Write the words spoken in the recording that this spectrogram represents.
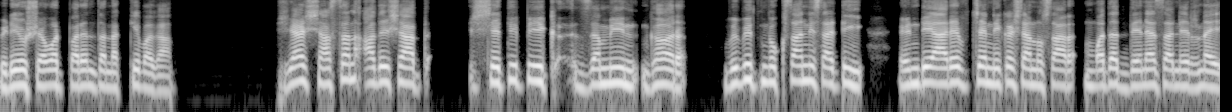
व्हिडिओ शेवटपर्यंत नक्की बघा. या शासन आदेशात शेतीपीक जमीन घर विविध नुकसानीसाठी एन डी आर एफच्या निकषानुसार मदत देण्याचा निर्णय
